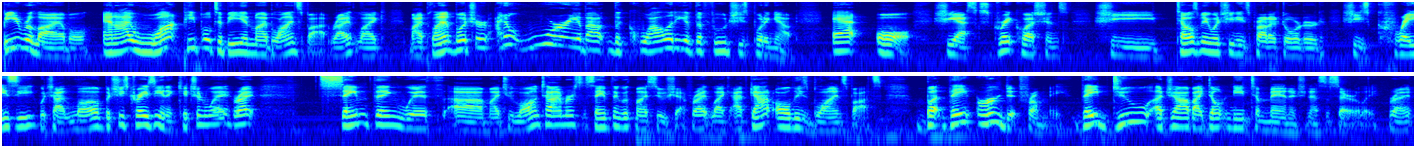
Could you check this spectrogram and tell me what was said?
be reliable, and I want people to be in my blind spot, right? Like my plant butcher, I don't worry about the quality of the food she's putting out at all. She asks great questions. She tells me when she needs product ordered. She's crazy, which I love, but she's crazy in a kitchen way, right? Same thing with uh, my two long timers. Same thing with my sous chef, right? Like I've got all these blind spots, but they earned it from me. They do a job I don't need to manage necessarily, right?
